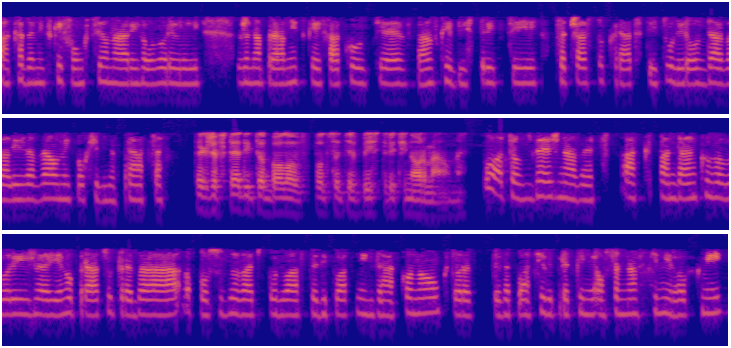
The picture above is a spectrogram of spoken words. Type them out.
akademickí funkcionári hovorili, že na právnickej fakulte v Banskej Bystrici sa častokrát tituly rozdávali za veľmi pochybné práce. Takže vtedy to bolo v podstate v Bystrici normálne. Bola to bežná vec. Ak pán Danko hovorí, že jeho prácu treba posudzovať podľa vtedy platných zákonov, ktoré teda platili pred tými 18 rokmi,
